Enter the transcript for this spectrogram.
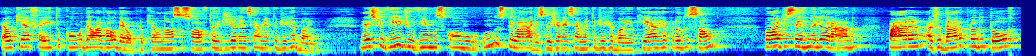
é o que é feito com o Delaval Delpro, que é o nosso software de gerenciamento de rebanho. Neste vídeo vimos como um dos pilares do gerenciamento de rebanho, que é a reprodução, pode ser melhorado para ajudar o produtor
